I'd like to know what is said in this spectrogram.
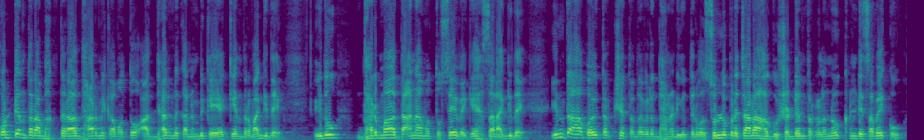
ಕೋಟ್ಯಂತರ ಭಕ್ತರ ಧಾರ್ಮಿಕ ಮತ್ತು ಆಧ್ಯಾತ್ಮಿಕ ನಂಬಿಕೆಯ ಕೇಂದ್ರವಾಗಿದೆ. ಇದು ಧರ್ಮ, ದಾನ ಮತ್ತು ಸೇವೆಗೆ ಹೆಸರಾಗಿದೆ. ಇಂತಹ ಪವಿತ್ರ ಕ್ಷೇತ್ರದ ವಿರುದ್ಧ ನಡೆಯುತ್ತಿರುವ ಸುಳ್ಳು ಪ್ರಚಾರ ಹಾಗೂ ಷಡ್ಯಂತ್ರಗಳನ್ನು ಖಂಡಿಸಬೇಕು.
